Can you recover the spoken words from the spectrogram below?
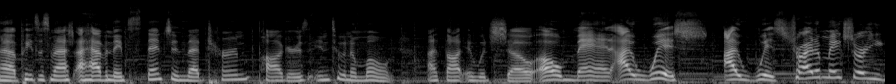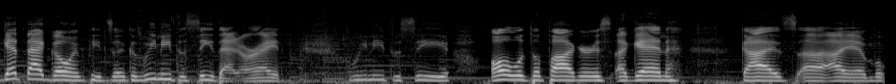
Uh, Pizza Smash, I have an extension that turned Poggers into an emote I thought it would show. Oh man, I wish, I wish. Try to make sure you get that going, pizza, because we need to see that. All right, we need to see all of the poggers again. Guys, uh, I am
